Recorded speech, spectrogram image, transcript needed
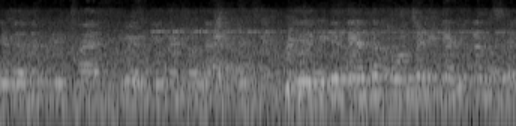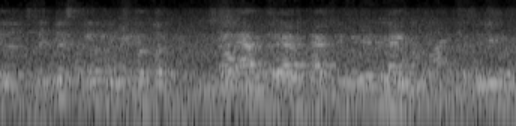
it doesn't require to implement on the app. It is there in the phone setting that you can set the screen limit or the app, app, app limit, time limit.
